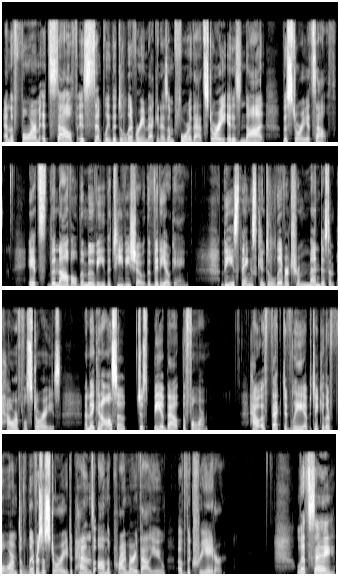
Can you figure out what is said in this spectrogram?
And the form itself is simply the delivery mechanism for that story. It is not the story itself. It's the novel, the movie, the TV show, the video game. These things can deliver tremendous and powerful stories, and they can also just be about the form. How effectively a particular form delivers a story depends on the primary value of the creator. Let's say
